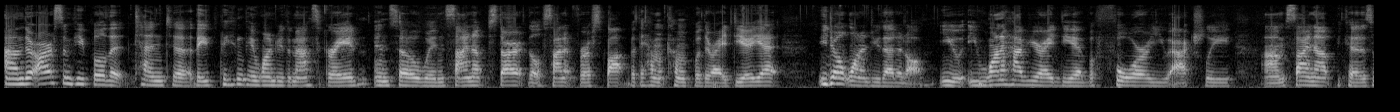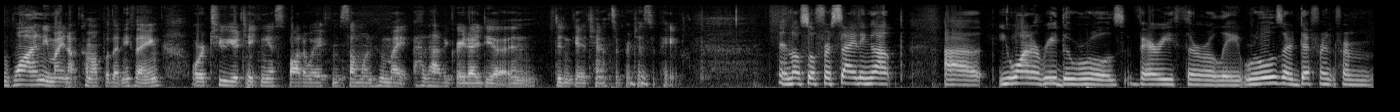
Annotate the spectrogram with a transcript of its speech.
Um, there are some people that tend to they, they think they want to do the masquerade, and so when sign-ups start, they'll sign up for a spot, but they haven't come up with their idea yet. You don't want to do that at all. You you want to have your idea before you actually um, sign up because one, you might not come up with anything, or two, you're taking a spot away from someone who might had had a great idea and didn't get a chance to participate. and also for signing up uh, you want to read the rules very thoroughly rules are different from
